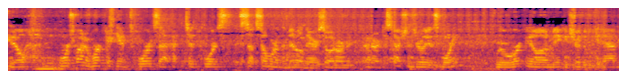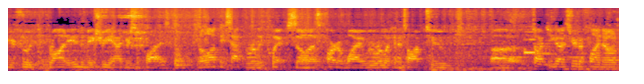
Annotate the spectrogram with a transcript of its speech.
you know, we're trying to work again towards that, to, towards somewhere in the middle there. So in our, in our discussions earlier this morning, we were working on making sure that we could have your food brought in to make sure you had your supplies. And a lot of things happen really quick. So that's part of why we were looking to talk to uh, talk to you guys here to find out,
